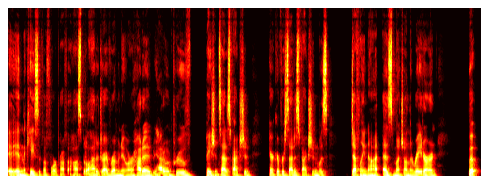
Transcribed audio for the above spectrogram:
in the case of a for-profit hospital how to drive revenue or how to how to improve patient satisfaction caregiver satisfaction was definitely not as much on the radar and but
